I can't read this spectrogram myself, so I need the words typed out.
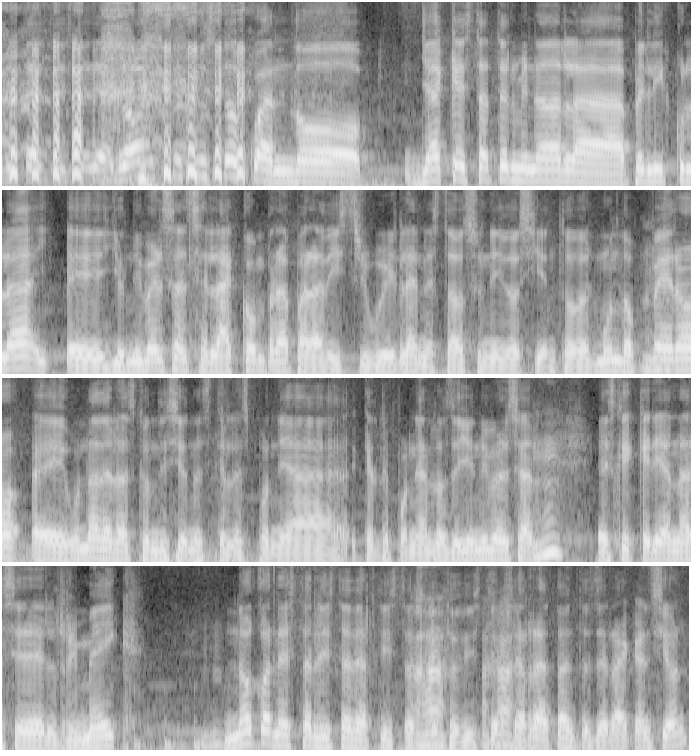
bonita esta historia. No, es que justo cuando, ya que está terminada la película, eh, Universal se la compra para distribuirla en Estados Unidos y en todo el mundo. Pero eh, una de las condiciones que les ponía, que le ponían los de Universal, es que querían hacer el remake. No con esta lista de artistas Ajá, que tú diste ajá. hace rato antes de la canción.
